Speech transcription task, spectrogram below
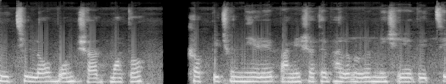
দিচ্ছি লবণ স্বাদ মতো। সবকিছু নেড়ে পানির সাথে ভালোভাবে মিশিয়ে দিচ্ছি।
